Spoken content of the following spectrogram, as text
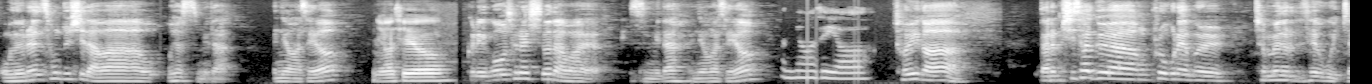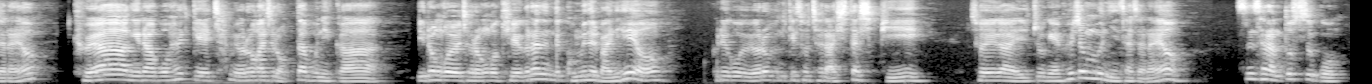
오늘은 성준 씨 나와 오셨습니다. 안녕하세요. 안녕하세요. 그리고 소년 씨도 나와 있습니다. 안녕하세요. 안녕하세요. 저희가 나름 시사교양 프로그램을 전면으로 내세우고 있잖아요. 교양이라고 할 게 참 여러 가지로 없다 보니까 이런 걸 저런 거 기획을 하는데 고민을 많이 해요. 그리고 여러분께서 잘 아시다시피 저희가 일종의 회전문 인사잖아요. 쓴 사람 또 쓰고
